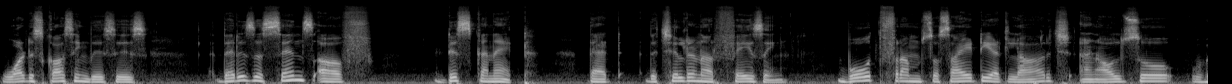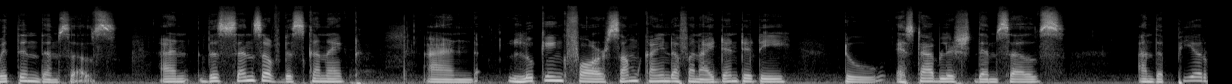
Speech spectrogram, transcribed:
what is causing this, is there is a sense of disconnect that the children are facing, both from society at large and also within themselves. And this sense of disconnect and looking for some kind of an identity to establish themselves and the peer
